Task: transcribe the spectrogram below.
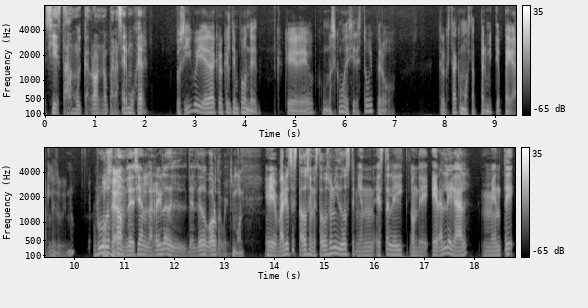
sí estaba muy cabrón, ¿no? Para ser mujer. Pues sí, güey, era creo que el tiempo donde creo, no sé cómo decir esto, güey, pero creo que estaba como hasta permitido pegarles, güey, ¿no? Rule O of sea- thumb, le decían la regla del, del dedo gordo, güey. Simón. Eh, varios estados en Estados Unidos tenían esta ley donde era legalmente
